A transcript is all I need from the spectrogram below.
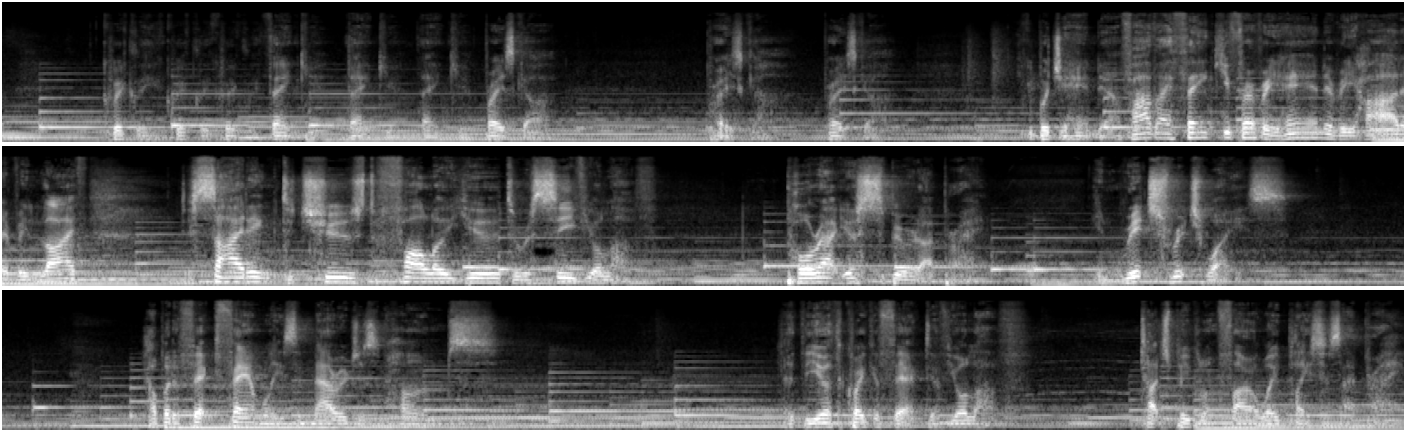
Quickly, quickly, quickly. Thank you, thank you, thank you. Praise God. Praise God. Praise God. You can put your hand down. Father, I thank you for every hand, every heart, every life deciding to choose to follow you, to receive your love. Pour out your spirit, I pray in rich, rich ways. Help it affect families and marriages and homes. Let the earthquake effect of your love touch people in faraway places, I pray.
